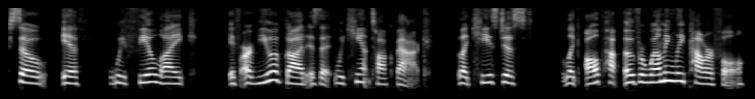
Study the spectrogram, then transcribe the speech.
So if we feel like if our view of God is that we can't talk back, like he's just like all po- overwhelmingly powerful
